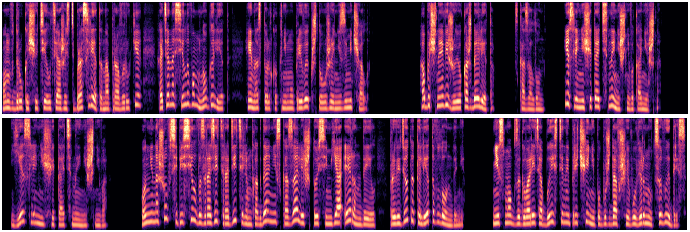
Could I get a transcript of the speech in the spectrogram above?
Он вдруг ощутил тяжесть браслета на правой руке, хотя носил его много лет, и настолько к нему привык, что уже не замечал. «Обычно я вижу ее каждое лето», — сказал он, «если не считать нынешнего, конечно если не считать нынешнего. Он не нашел в себе сил возразить родителям, когда они сказали, что семья Эрондейл проведет это лето в Лондоне. Не смог заговорить об истинной причине, побуждавшей его вернуться в Идрис.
